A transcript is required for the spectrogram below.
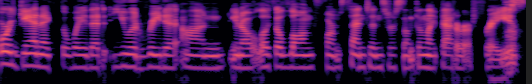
organic the way that you would read it on, you know, like a long form sentence or something like that or a phrase.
